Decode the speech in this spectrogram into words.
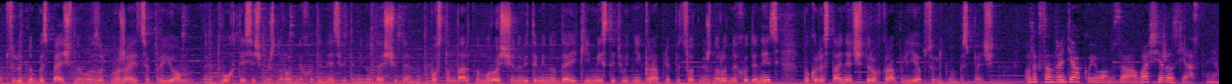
абсолютно безпечним вваж- вважається прийом е, 2000 міжнародних одиниць вітаміну Д щоденно. По стандартному розчину вітаміну Д, який містить в одній краплі 500 міжнародних одиниць, використання 4 крапель є абсолютно безпечним. Олександра, дякую вам за ваші роз'яснення.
